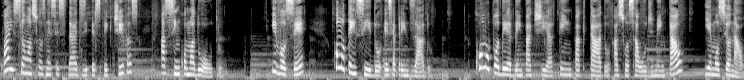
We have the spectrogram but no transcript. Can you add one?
quais são as suas necessidades e perspectivas, assim como a do outro. E você? Como tem sido esse aprendizado? Como o poder da empatia tem impactado a sua saúde mental e emocional?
